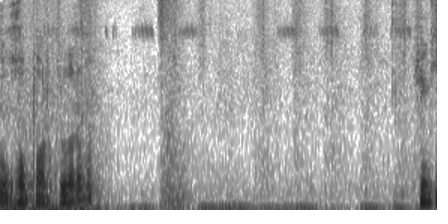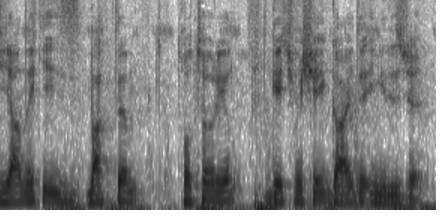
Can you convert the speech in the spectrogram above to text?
Oha parkurları mı? Çünkü yandaki iz baktığım tutorial geçme şey guide İngilizce.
